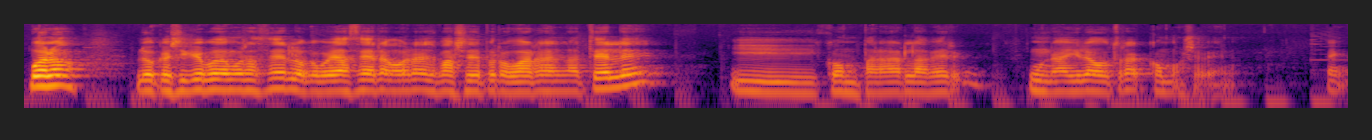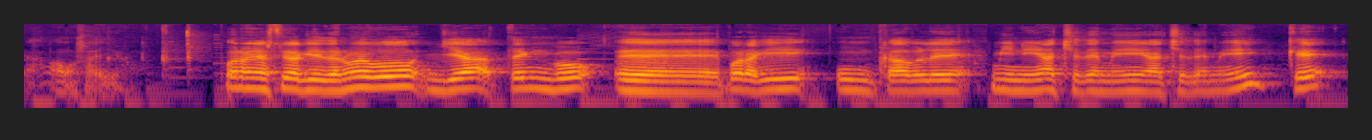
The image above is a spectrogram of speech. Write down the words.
Bueno, lo que sí que podemos hacer, lo que voy a hacer ahora es va a probarla en la tele y compararla a ver una y la otra cómo se ven. Venga, vamos a ello. Bueno, ya estoy aquí de nuevo, ya tengo eh, por aquí un cable mini HDMI HDMI que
